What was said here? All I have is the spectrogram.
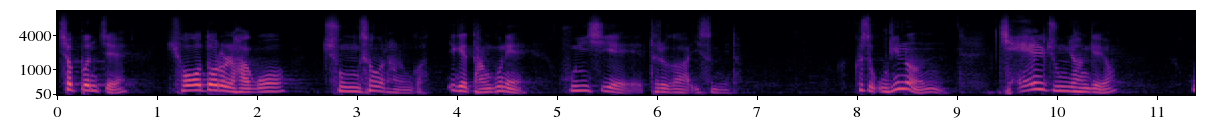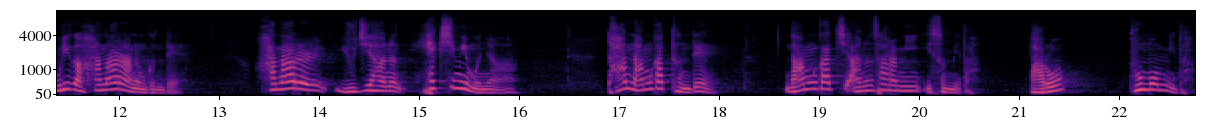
첫 번째, 효도를 하고 충성을 하는 것. 이게 당군의 훈시에 들어가 있습니다. 그래서 우리는 제일 중요한 게요. 우리가 하나라는 건데 하나를 유지하는 핵심이 뭐냐? 다 남 같은데 남 같지 않은 사람이 있습니다. 바로 부모입니다.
